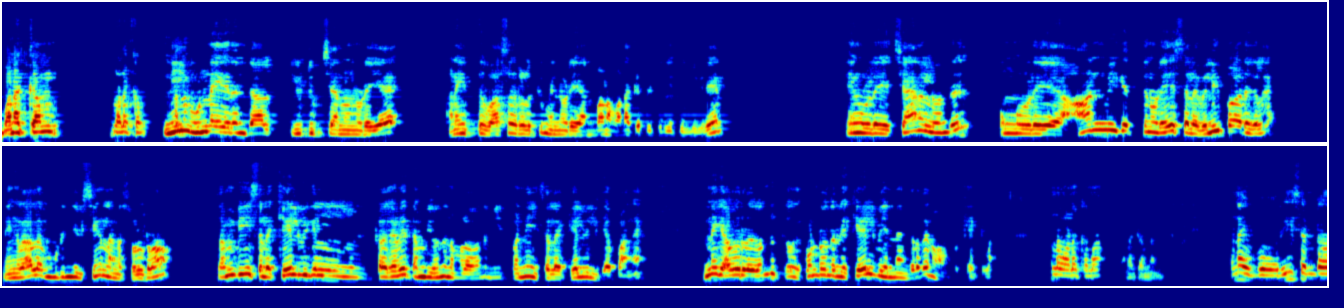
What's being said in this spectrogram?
வணக்கம். வணக்கம். நீ உன்னை இருந்தால் யூடியூப் சேனலுடைய அனைத்து வாசகர்களுக்கும் என்னுடைய அன்பான வணக்கத்தை தெரிவித்துக் கொள்கிறேன். எங்களுடைய சேனல் வந்து உங்களுடைய ஆன்மீகத்தினுடைய சில வெளிப்பாடுகளை எங்களால முடிஞ்ச விஷயங்கள் நாங்கள் சொல்றோம். தம்பி சில கேள்விகளுக்காகவே தம்பி வந்து நம்மளை வந்து மீட் பண்ணி சில கேள்விகள் கேட்பாங்க. இன்னைக்கு அவர் வந்து கொண்டு வந்திருக்க கேள்வி என்னங்கிறத நம்ம கேட்கலாம். அண்ணா வணக்கம்ண்ணா வணக்கம். அண்ணா இப்போ ரீசெண்டா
